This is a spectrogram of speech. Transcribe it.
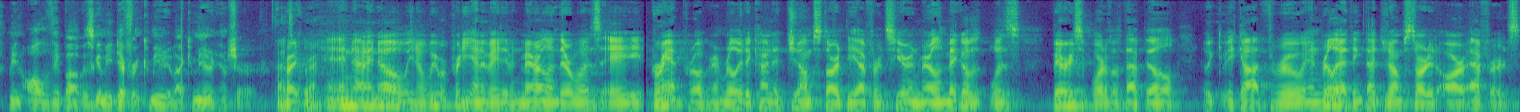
I mean, all of the above is going to be different community by community. I'm sure. That's right. correct. And, and I know you know we were pretty innovative in Maryland. There was a grant program really to kind of jumpstart the efforts here in Maryland. MACo was very supportive of that bill. It got through, and really, I think that jump started our efforts.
